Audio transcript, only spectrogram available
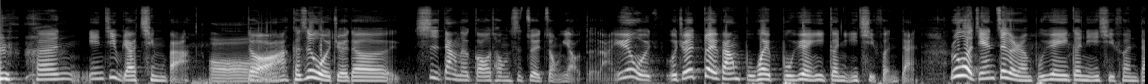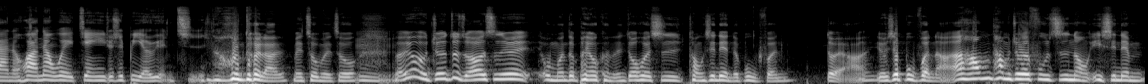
可能年纪比较轻吧。哦，对啊。可是我觉得适当的沟通是最重要的啦，因为我我觉得对方不会不愿意跟你一起分担。如果今天这个人不愿意跟你一起分担的话，那我也建议就是避而远之。对啦，没错没错。嗯，因为我觉得最主要是因为我们的朋友可能都会是同性恋的部分，对啊，有些部分啊，然后他们他们就会复制那种异性恋。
